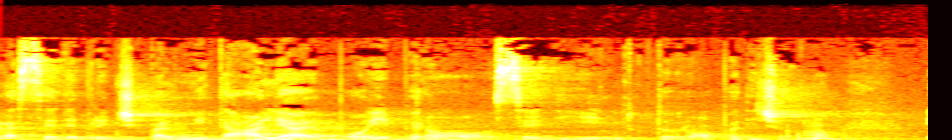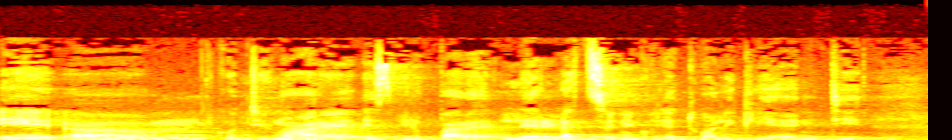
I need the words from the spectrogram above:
la sede principale in Italia e poi però sedi in tutta Europa diciamo e um, continuare e sviluppare le relazioni con gli attuali clienti.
